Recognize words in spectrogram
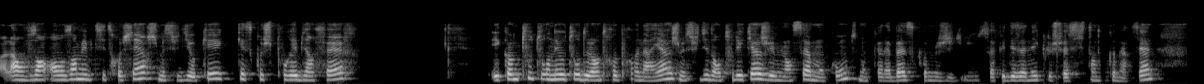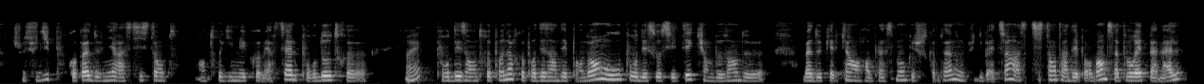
Alors, en, faisant, en faisant mes petites recherches, je me suis dit, OK, qu'est-ce que je pourrais bien faire? Et comme tout tournait autour de l'entrepreneuriat, je me suis dit, dans tous les cas, je vais me lancer à mon compte. Donc, à la base, comme ça fait des années que je suis assistante commerciale, je me suis dit, pourquoi pas devenir assistante, entre guillemets, commerciale pour d'autres, euh, pour des entrepreneurs que pour des indépendants ou pour des sociétés qui ont besoin de, bah, de quelqu'un en remplacement, quelque chose comme ça. Donc, je me suis dit, bah, tiens, assistante indépendante, ça pourrait être pas mal.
